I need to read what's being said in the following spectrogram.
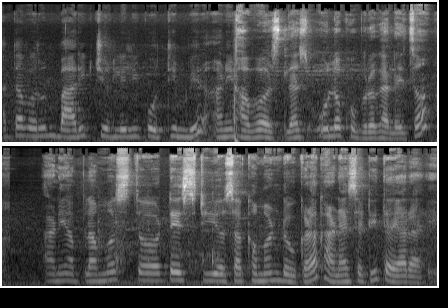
आता वरून बारीक चिरलेली कोथिंबीर आणि हवं असल्यास ओलं खोबरं घालायचं. आणि आपला मस्त टेस्टी असा खमण ढोकळा खाण्यासाठी तयार आहे.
